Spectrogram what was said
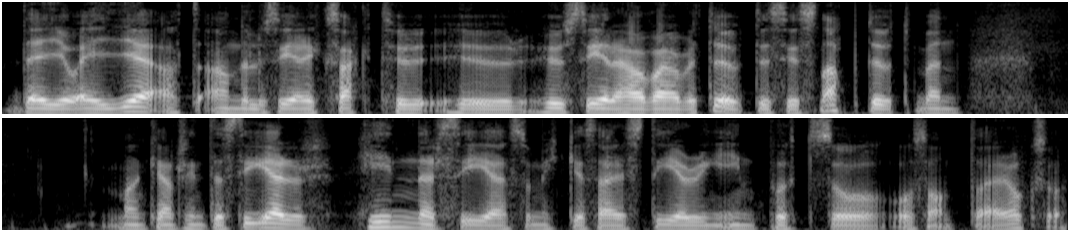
dig och Eje att analysera exakt hur, hur, hur ser det här varvet ut. Det ser snabbt ut men man kanske inte ser, hinner se så mycket så här steering inputs och, och sånt där också.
